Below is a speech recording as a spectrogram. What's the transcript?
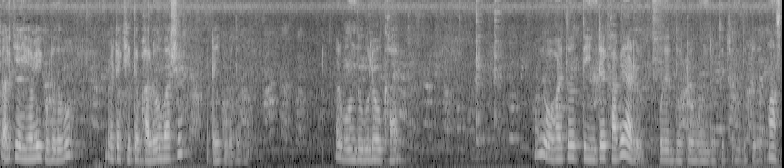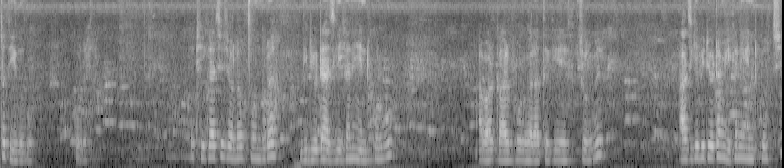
কালকে এইভাবেই করে দেবো। এটা খেতে ভালোবাসে, ওটাই করে দেবো। আর বন্ধুগুলোও খায়। ও হয়তো তিনটে খাবে আর ওদের দুটো বন্ধুদের জন্য দুটো পাঁচটা দিয়ে দেবো করে। তো ঠিক আছে, চলো বন্ধুরা। ভিডিওটা আজকে এখানে এন্ড করব। আবার কাল ভোরবেলা থেকে চলবে। আজকে ভিডিওটা আমি এখানে এন্ড করছি।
